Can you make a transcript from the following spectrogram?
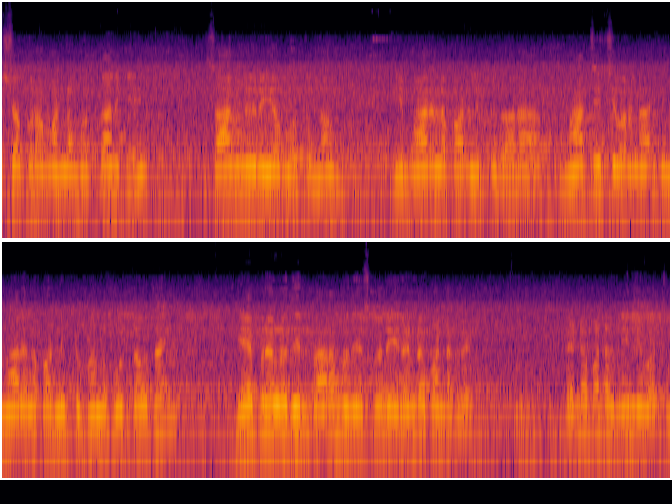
అశోకపురం మండలం మొత్తానికి సాగునీరు ఇవ్వబోతున్నాం. ఈ మారెళ్ళపాడు లిఫ్ట్ ద్వారా మార్చి చివరి నాటికి మారెళ్ళపాడు లిఫ్ట్ పనులు పూర్తవుతాయి. ఏప్రిల్లో దీన్ని ప్రారంభం చేసుకొని రెండో పంటకు రేపు. రెండో పంటకు నీళ్ళు ఇవ్వచ్చు.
